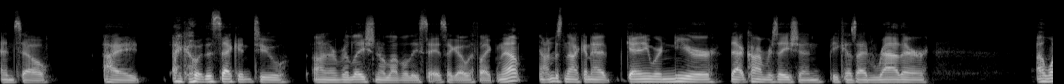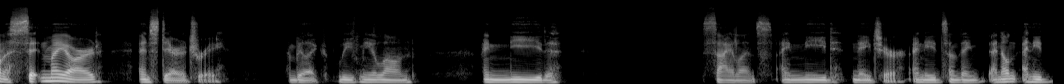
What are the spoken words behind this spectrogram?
And so I I go with the second two on a relational level these days. I go with like, no, I'm just not gonna get anywhere near that conversation because I'd rather I want to sit in my yard and stare at a tree and be like, leave me alone. I need silence. I need nature. I need something. I don't I need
